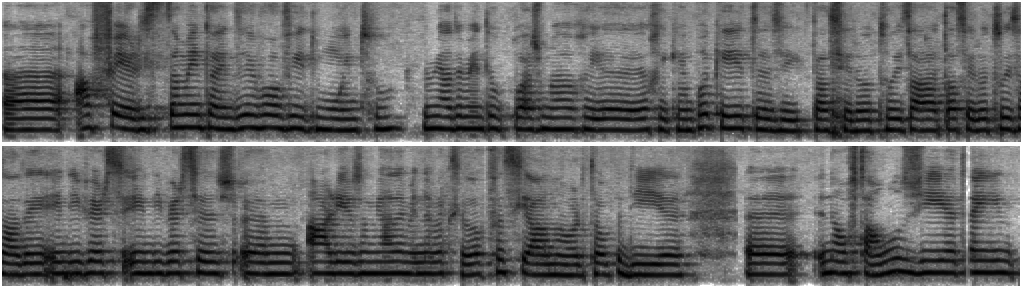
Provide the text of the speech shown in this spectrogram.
Uh, a FERS também tem desenvolvido muito, nomeadamente o plasma rico em plaquetas e que está a ser utilizado, está a ser utilizado em, em, divers, em diversas um, áreas, nomeadamente na maxilofacial, na ortopedia, uh, na oftalmologia. Tem,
